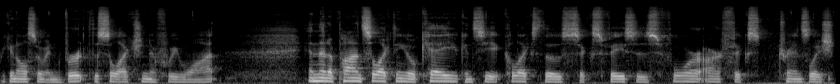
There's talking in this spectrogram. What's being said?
We can also invert the selection if we want. And then upon selecting OK, you can see it collects those six faces for our fixed translation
